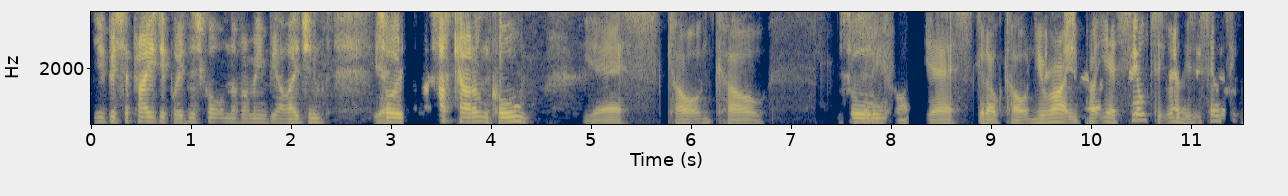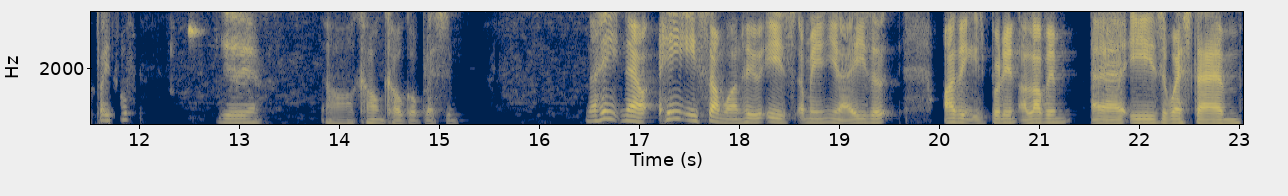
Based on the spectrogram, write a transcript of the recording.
you'd be surprised he played in Scotland. Never mind be a legend. So that's Sir Carlton Cole. Yes, Carlton Cole. So. Yes, good old Carlton. You're right. He played, yeah, Celtic. He? Is it Celtic played for? yeah, Oh, Carlton Cole, God bless him. Now he now he is someone who is. I mean, you know, he's a. I think he's brilliant. I love him. Uh, he's a West Ham.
